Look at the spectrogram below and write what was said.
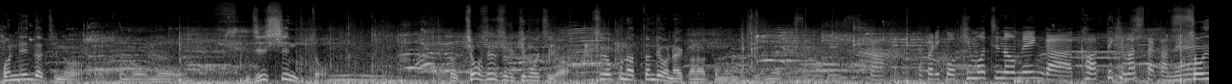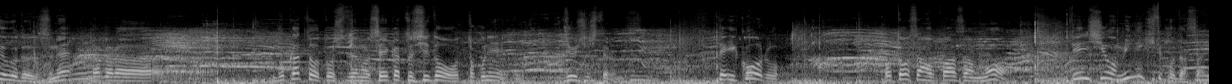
本人たちのこのもう自信と挑戦する気持ちが強くなったんではないかなと思うんですよね。やっぱりこう気持ちの面が変わってきましたかね。そういうことですね。だから部活動としての生活指導を特に重視してるんです、でイコールお父さんお母さんも練習を見に来てください、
